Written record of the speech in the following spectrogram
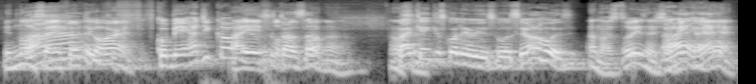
Falei, nossa, ah, aí foi o pior. Ficou bem radical aí, mesmo a situação. Pô, não. Nossa. Mas quem que escolheu isso? Você ou a Rose? Ah, nós dois, né? Já ah, é? é.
